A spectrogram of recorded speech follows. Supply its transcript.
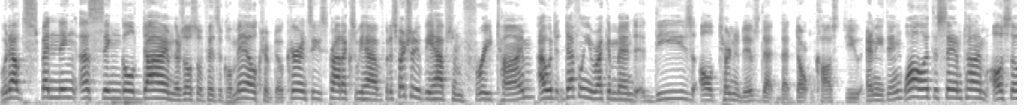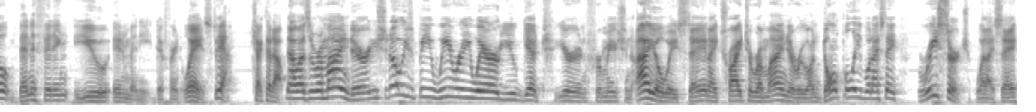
without spending a single dime. There's also physical mail, cryptocurrencies, products we have, but especially if we have some free time, I would definitely recommend these alternatives that, that don't cost you anything, while at the same time also benefiting you in many different ways. So yeah, check that out. Now, as a reminder, you should always be weary where you get your information. I always say, and I try to remind everyone, don't believe what I say. Research what I say,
